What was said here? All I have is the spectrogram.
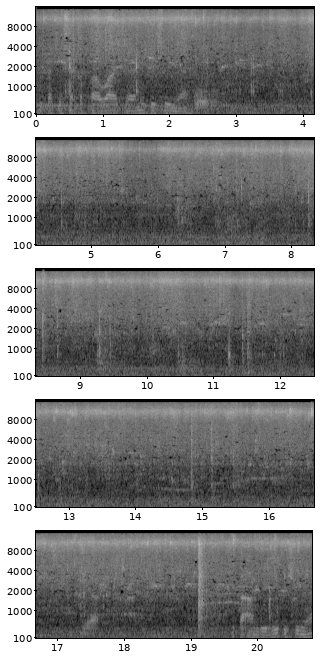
Kita geser ke bawah aja ini tisunya ya ambil tisunya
